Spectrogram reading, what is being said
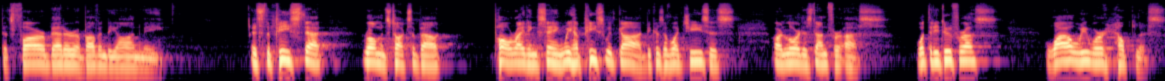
that's far better above and beyond me. It's the peace that Romans talks about Paul writing, saying, We have peace with God because of what Jesus, our Lord, has done for us. What did he do for us? While we were helpless,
